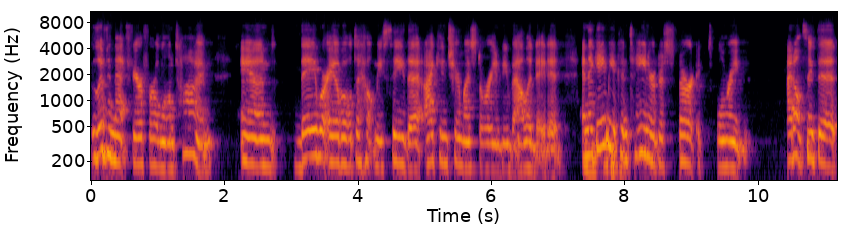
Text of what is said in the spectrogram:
lived in that fear for a long time. And they were able to help me see that I can share my story and be validated. And they gave me a mm-hmm. container to start exploring. I don't think that,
